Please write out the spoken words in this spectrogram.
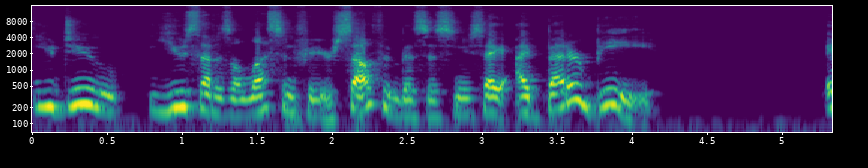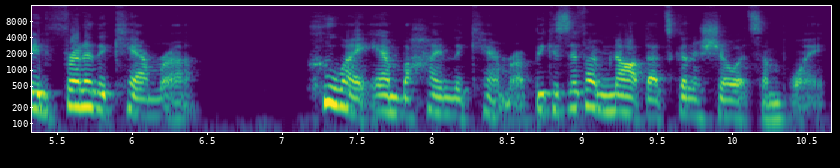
you do use that as a lesson for yourself in business and you say, I better be in front of the camera who I am behind the camera because if I'm not, that's going to show at some point.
